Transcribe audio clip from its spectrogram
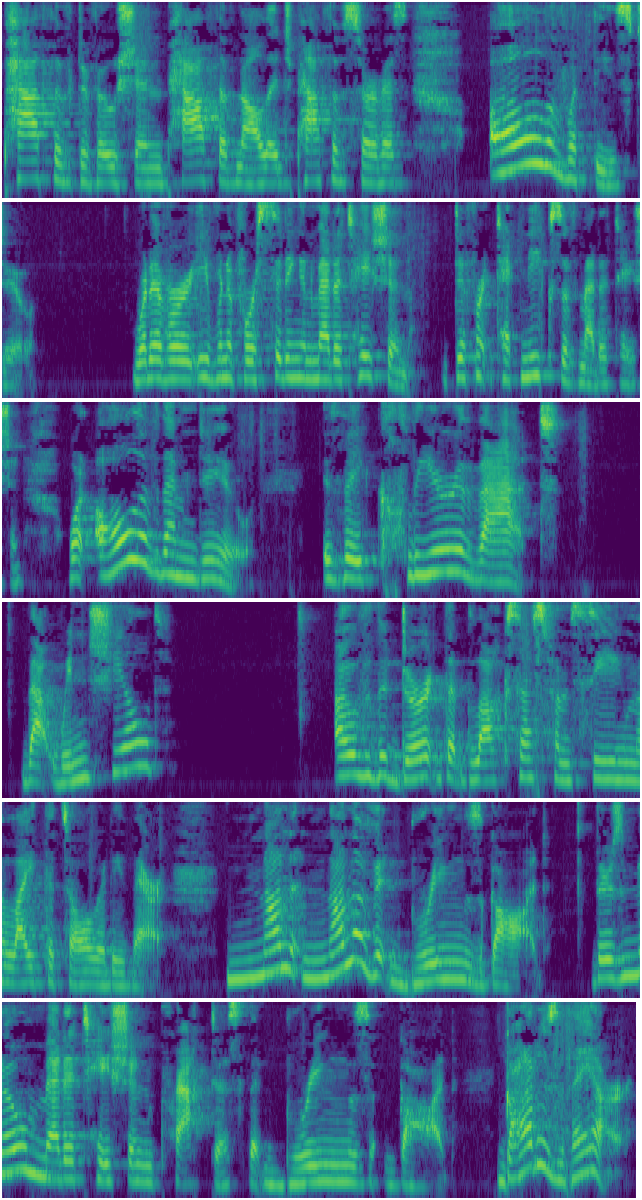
path of devotion, path of knowledge, path of service, all of what these do, whatever, even if we're sitting in meditation, different techniques of meditation, what all of them do is they clear that, that windshield of the dirt that blocks us from seeing the light that's already there. None, none of it brings God. There's no meditation practice that brings God. God is there.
